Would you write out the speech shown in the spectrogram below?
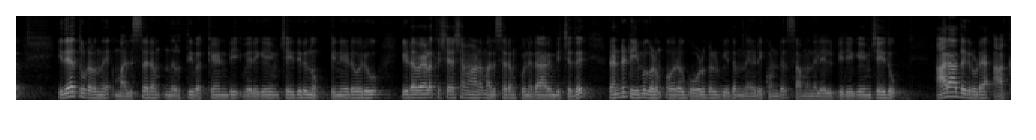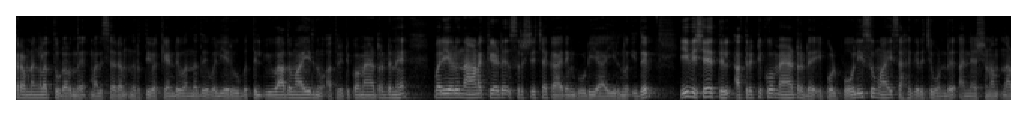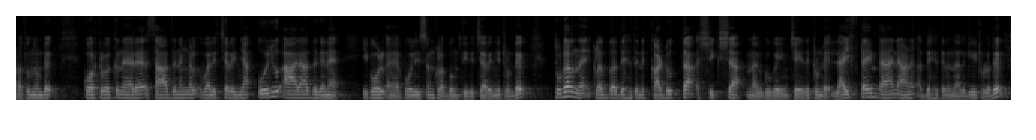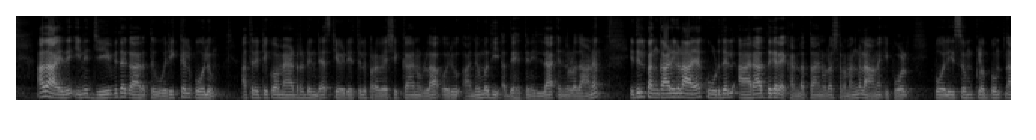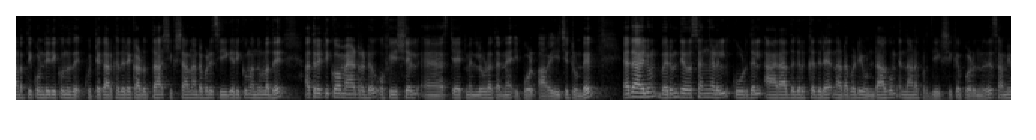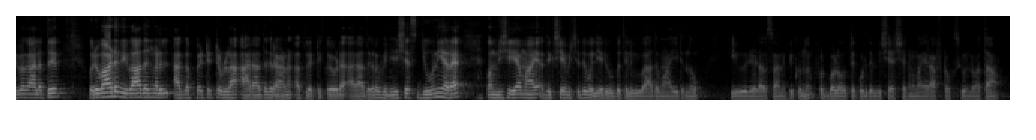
ഇതേ തുടർന്ന് മത്സരം നിർത്തിവെക്കേണ്ടി വരികയും ചെയ്തിരുന്നു. പിന്നീട് ഒരു ഇടവേളയ്ക്ക് ശേഷമാണ് മത്സരം പുനരാരംഭിച്ചത്. രണ്ട് ടീമുകളും ഓരോ ഗോളുകൾ വീതം നേടിക്കൊണ്ട് സമനിലയിൽ പിരിയുകയും ചെയ്തു. ആരാധകരുടെ ആക്രമണങ്ങളെ തുടർന്ന് മത്സരം നിർത്തിവെക്കേണ്ടി വന്നത് വലിയ രൂപത്തിൽ വിവാദമായിരുന്നു. അത്ലറ്റിക്കോ മാഡ്രിഡിന് വലിയൊരു നാണക്കേട് സൃഷ്ടിച്ച കാര്യം കൂടിയായിരുന്നു ഇത്. ഈ വിഷയത്തിൽ അത്ലറ്റിക്കോ മാഡ്രിഡ് ഇപ്പോൾ പോലീസുമായി സഹകരിച്ചുകൊണ്ട് അന്വേഷണം നടത്തുന്നുണ്ട്. കോർട്ടുവക്ക് നേരെ സാധനങ്ങൾ വലിച്ചെറിഞ്ഞ ഒരു ആരാധകനെ ഇപ്പോൾ പോലീസും ക്ലബ്ബും തിരിച്ചറിഞ്ഞിട്ടുണ്ട്. തുടർന്ന് ക്ലബ്ബ് അദ്ദേഹത്തിന് കടുത്ത ശിക്ഷ നൽകുകയും ചെയ്തിട്ടുണ്ട്. ലൈഫ് ടൈം ബാൻ ആണ് അദ്ദേഹത്തിന് നൽകിയിട്ടുള്ളത്. അതായത് ഇനി ജീവിതകാലത്ത് ഒരിക്കൽ പോലും അത്ലറ്റിക്കോ മാഡ്രിഡിന്റെ സ്റ്റേഡിയത്തിൽ പ്രവേശിക്കാനുള്ള ഒരു അനുമതി അദ്ദേഹത്തിനില്ല എന്നുള്ളതാണ്. ഇതിൽ പങ്കാളികളായ കൂടുതൽ ആരാധകരെ കണ്ടെത്താനുള്ള ശ്രമങ്ങളാണ് ഇപ്പോൾ പോലീസും ക്ലബ്ബും നടത്തിക്കൊണ്ടിരിക്കുന്നത്. കുറ്റക്കാർക്കെതിരെ കടുത്ത ശിക്ഷാ നടപടി സ്വീകരിക്കുമെന്നുള്ളത് അത്ലറ്റിക്കോ മാഡ്രിഡ് ഒഫീഷ്യൽ സ്റ്റേറ്റ്മെന്റിലൂടെ തന്നെ ഇപ്പോൾ അറിയിച്ചിട്ടുണ്ട്. ഏതായാലും വരും ദിവസങ്ങളിൽ കൂടുതൽ ആരാധകർക്കെതിരെ നടപടി ഉണ്ടാകും എന്നാണ് പ്രതീക്ഷിക്കപ്പെടുന്നത്. സമീപകാലത്ത് ഒരുപാട് വിവാദങ്ങളിൽ അകപ്പെട്ടിട്ടുള്ള ആരാധകരാണ് അത്ലറ്റിക്കോയുടെ ആരാധകർ. വിനീഷ്യസ് ജൂനിയറെ വംശീയമായി അധിക്ഷേപിച്ചത് വലിയ രൂപത്തിൽ വിവാദമായിരുന്നു. ഈ വീഡിയോയുടെ അവസാനിപ്പിക്കുന്നു. ഫുട്ബോൾ ലോകത്തെ കൂടുതൽ വിശേഷങ്ങളുമായി റാഫ് ടോക്സ് വീണ്ടും എത്താം.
